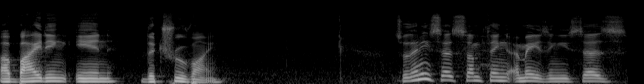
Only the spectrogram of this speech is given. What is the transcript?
abiding in the true vine. So then he says something amazing. He says,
